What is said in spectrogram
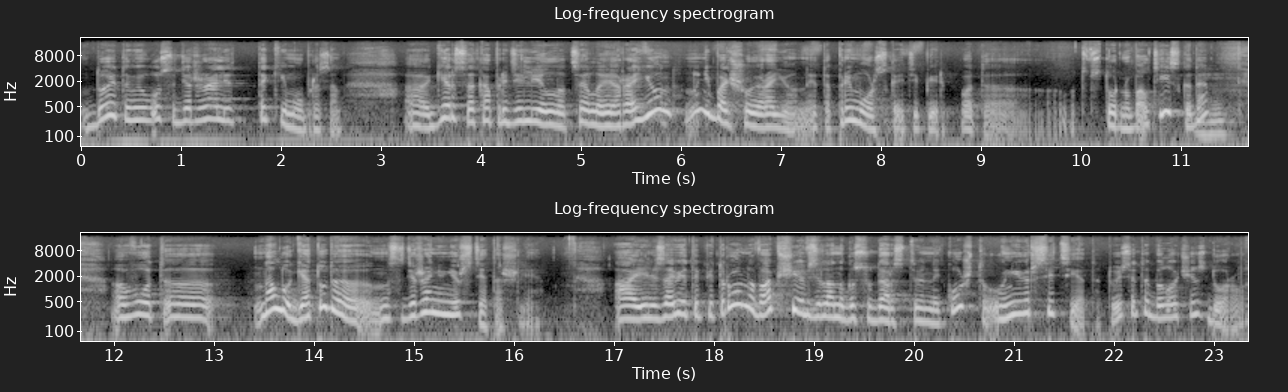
до этого его содержали таким образом. Герцог определил целый район, ну небольшой район, это Приморская теперь, вот, вот в сторону Балтийска, да, угу. вот, налоги оттуда на содержание университета шли. А Елизавета Петровна вообще взяла на государственный кошт университет. То есть это было очень здорово.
